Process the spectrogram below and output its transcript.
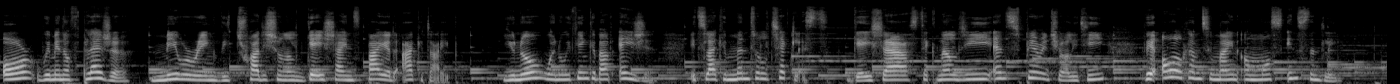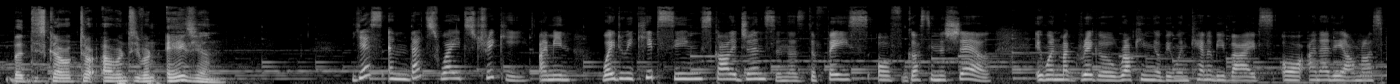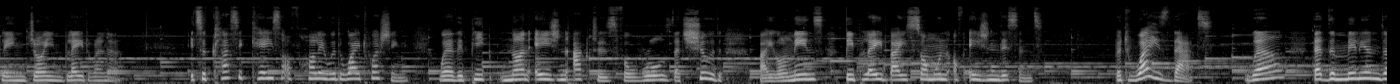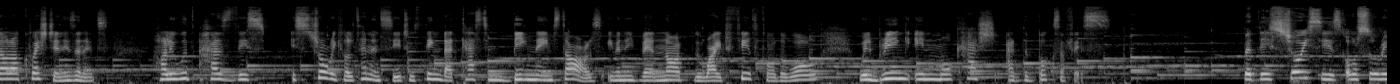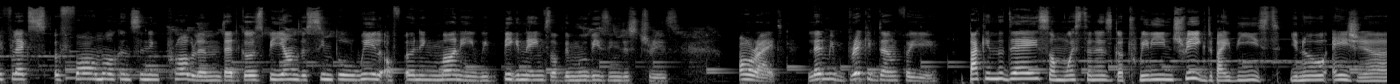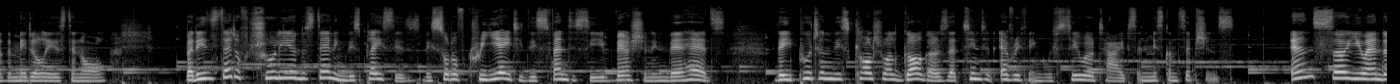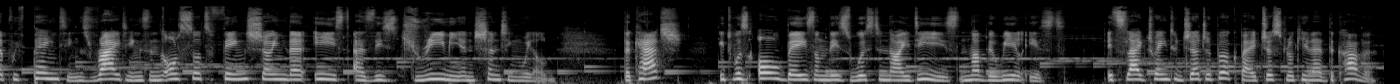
or women of pleasure, mirroring the traditional geisha inspired archetype. You know, when we think about Asia, it's like a mental checklist. Geishas, technology, and spirituality, they all come to mind almost instantly. But these characters aren't even Asian. Yes, and that's why it's tricky. I mean, why do we keep seeing Scarlett Johansson as the face of Ghost in the Shell, Ewan McGregor rocking Obi-Wan Kenobi vibes, or Ana de Armas playing Joi in Blade Runner? It's a classic case of Hollywood whitewashing, where they pick non-Asian actors for roles that should, by all means, be played by someone of Asian descent. But why is that? Well, that's the million dollar question, isn't it? Hollywood has this historical tendency to think that casting big name stars, even if they're not the right fit for the role, will bring in more cash at the box office. But these choices also reflects a far more concerning problem that goes beyond the simple will of earning money with big names of the movies industries. Alright, let me break it down for you. Back in the day, some Westerners got really intrigued by the East, you know, Asia, the Middle East, and all. But instead of truly understanding these places, they sort of created this fantasy version in their heads. They put on these cultural goggles that tinted everything with stereotypes and misconceptions. And so you end up with paintings, writings, and all sorts of things showing the East as this dreamy, enchanting realm. The catch? It was all based on these Western ideas, not the real East. It's like trying to judge a book by just looking at the cover.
